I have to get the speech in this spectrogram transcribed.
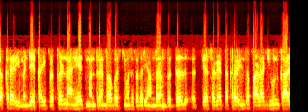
तक्रारी म्हणजे काही प्रकरणं आहेत मंत्र्यांबाबत किंवा सत्ताधारी आमदारांबद्दल त्या सगळ्या तक्रारींचा पाडा घेऊन काल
